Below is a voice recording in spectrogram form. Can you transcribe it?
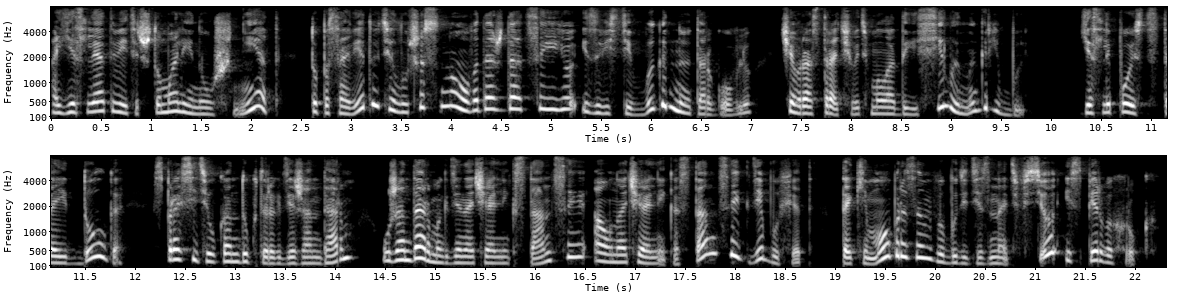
А если ответит, что малины уж нет, то посоветуйте лучше снова дождаться ее и завести выгодную торговлю, чем растрачивать молодые силы на грибы. Если поезд стоит долго, спросите у кондуктора, где жандарм, у жандарма, где начальник станции, а у начальника станции, где буфет. Таким образом, вы будете знать все из первых рук.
